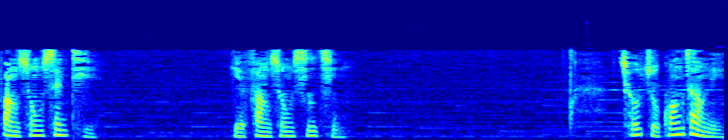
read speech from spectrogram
放松身体，也放松心情。求主光照你，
